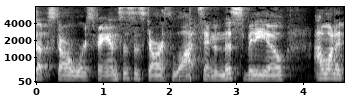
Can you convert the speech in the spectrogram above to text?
up, Star Wars fans? This is Darth Watts, and in this video, I want to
